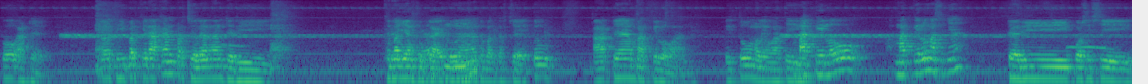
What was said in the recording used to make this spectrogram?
Oh ada. Kalau diperkirakan perjalanan dari Tempat gerai yang kerja. buka itu, Hmm. nah, tempat kerja itu ada 4 kiloan. Itu melewati 4 kilo 4 kilo maksudnya? dari posisi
